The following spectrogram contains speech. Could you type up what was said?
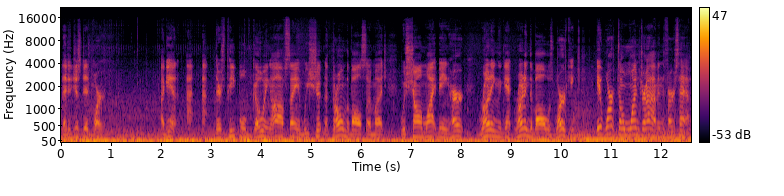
that it just didn't work. Again, I, I, there's people going off saying we shouldn't have thrown the ball so much. With Sean White being hurt, running the running the ball was working. It worked on one drive in the first half,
